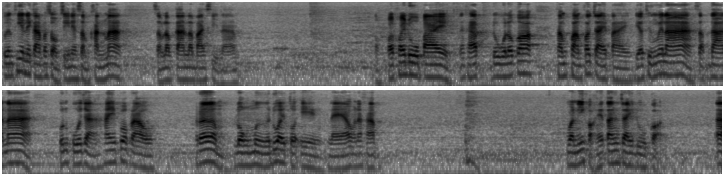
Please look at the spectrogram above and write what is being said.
พื้นที่ในการผสมสีเนี่ยสำคัญมากสำหรับการระบายสีน้ำค่อยๆดูไปนะครับ ดูแล้วก็ทำความเข้าใจไป เดี๋ยวถึงเวลาสัปดาห์หน้า คุณครูจะให้พวกเราเริ่มลงมือด้วยตัวเองแล้วนะครับ วันนี้ขอให้ตั้งใจดูก่อน อะ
